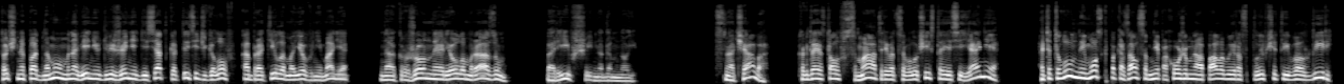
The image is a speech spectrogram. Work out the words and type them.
Точно по одному мгновению движения десятка тысяч голов обратило мое внимание на окруженный ореолом разум, паривший надо мной. Сначала, когда я стал всматриваться в лучистое сияние, этот лунный мозг показался мне похожим на опаловый расплывчатый волдырь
